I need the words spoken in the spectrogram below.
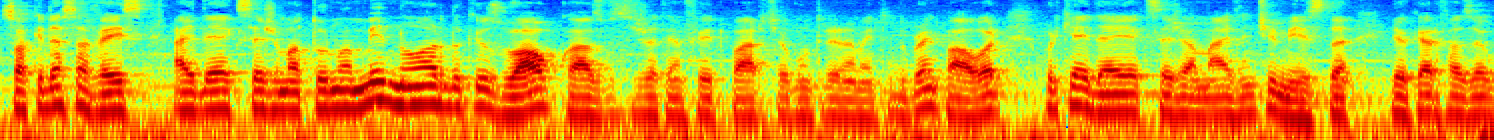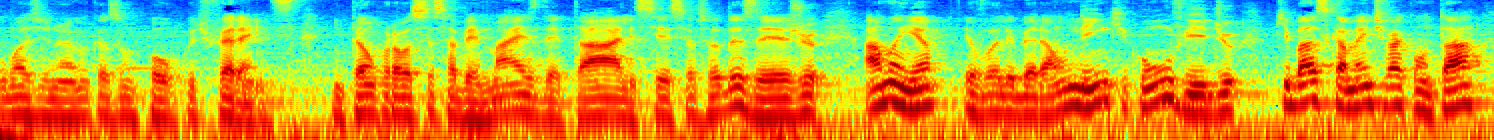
só que dessa vez a ideia é que seja uma turma menor do que o usual, caso você já tenha feito parte de algum treinamento do Brain Power, porque a ideia é que seja mais intimista eu quero fazer algumas dinâmicas um pouco diferentes. Então, para você saber mais detalhes, se esse é o seu desejo, amanhã eu vou liberar um link com um vídeo que basicamente vai contar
